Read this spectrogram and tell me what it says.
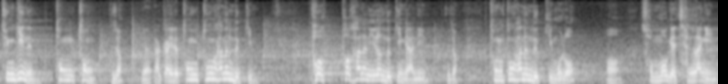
튕기는 통통 그죠? 예, 약간 이렇게 통통하는 느낌. 퍽 퍽 하는 이런 느낌이 아닌 그죠? 통통하는 느낌으로 어, 손목의 찰랑임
